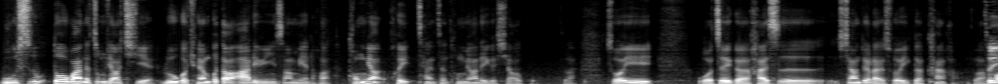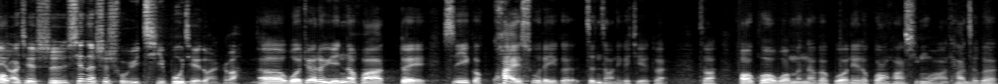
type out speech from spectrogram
五十多万的中小企业如果全部到阿里云上面的话，同样会产生同样的一个效果，是吧？所以。我这个还是相对来说一个看好，是吧？所以而且是现在是属于起步阶段，是吧？呃，我觉得云的话，对，是一个快速的一个增长的一个阶段。是吧？包括我们那个国内的光华新网，它这个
